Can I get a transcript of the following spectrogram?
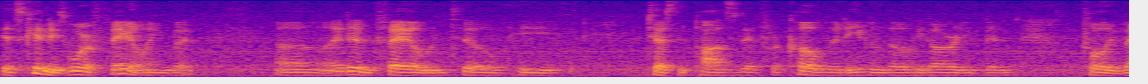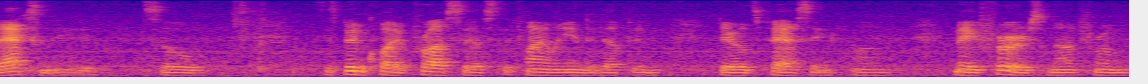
his kidneys were failing but uh, they didn't fail until he tested positive for COVID even though he'd already been fully vaccinated. So it's been quite a process that finally ended up in Derrald's passing on May 1st, not from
